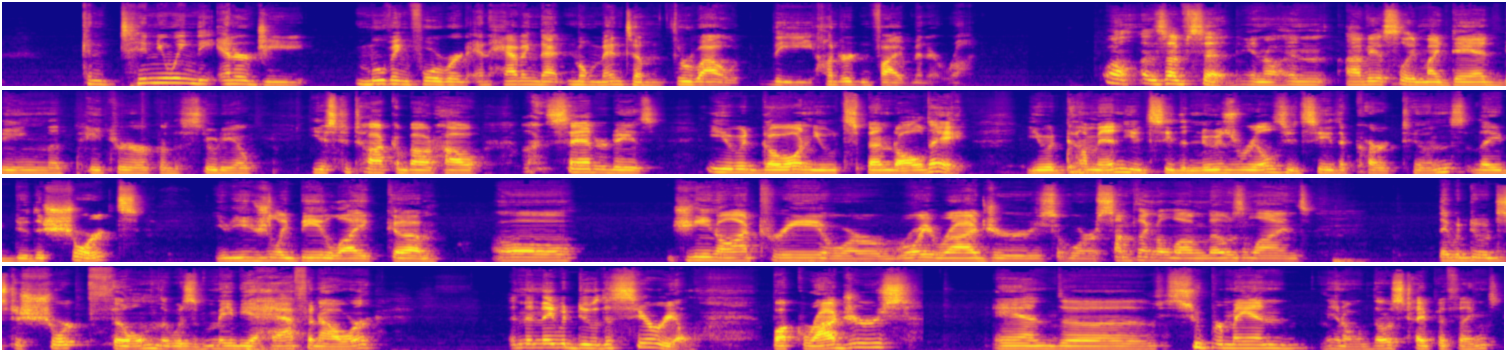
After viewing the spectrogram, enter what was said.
continuing the energy moving forward and having that momentum throughout the 105 minute run. Well, as I've said, you know, and obviously my dad being the patriarch of the studio used to talk about how on Saturdays you would go and you'd spend all day. You would come in, you'd see the newsreels, you'd see the cartoons, they'd do the shorts. You'd usually be like, um, oh, Gene Autry or Roy Rogers or something along those lines. They would do just a short film that was maybe a half an hour. And then they would do the serial. Buck Rogers and uh, Superman, you know, those type of things.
